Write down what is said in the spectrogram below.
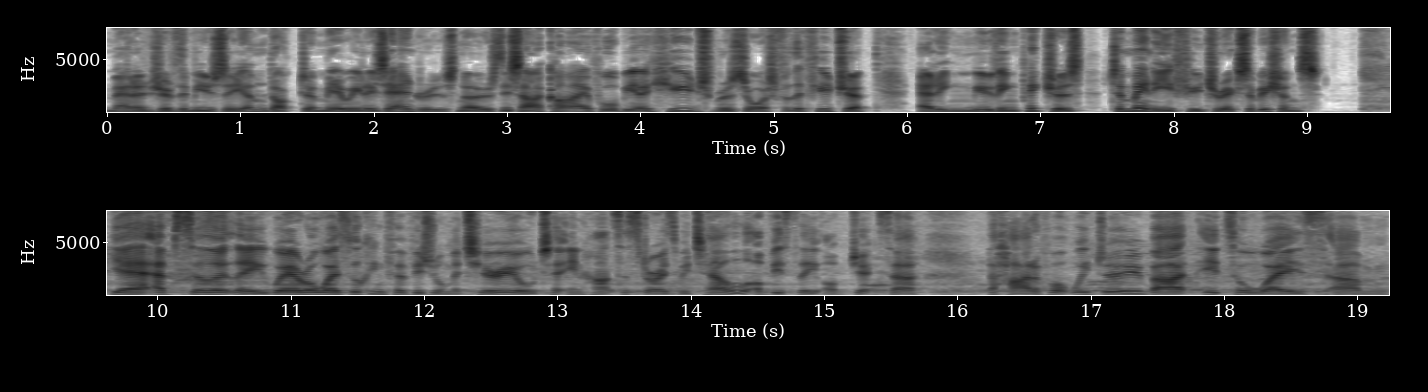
Manager of the museum, Dr. Mary Liz Andrews, knows this archive will be a huge resource for the future, adding moving pictures to many future exhibitions. Yeah, absolutely. We're always looking for visual material to enhance the stories we tell. Obviously, objects are the heart of what we do, but it's always um,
